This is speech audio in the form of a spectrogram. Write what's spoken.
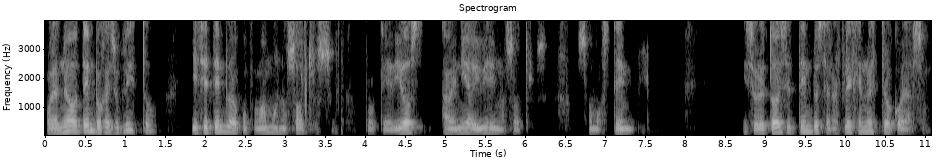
o el nuevo templo de Jesucristo y ese templo lo conformamos nosotros, porque Dios ha venido a vivir en nosotros. Somos templo. Y sobre todo ese templo se refleja en nuestro corazón.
